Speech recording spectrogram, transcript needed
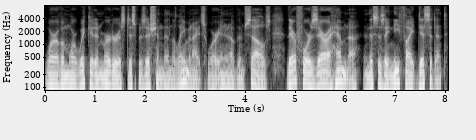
were of a more wicked and murderous disposition than the Lamanites were in and of themselves. Therefore, Zerahemnah, and this is a Nephite dissident,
